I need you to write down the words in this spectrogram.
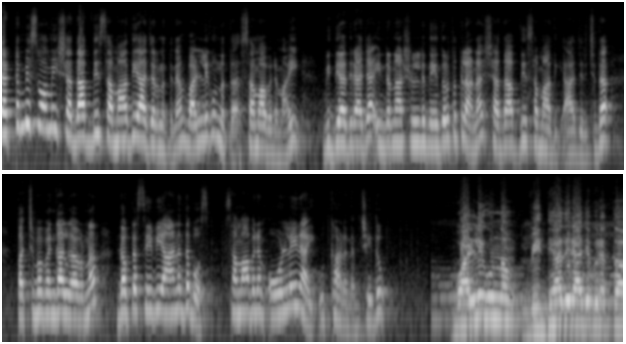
ചട്ടമ്പിസ്വാമി ശതാബ്ദി സമാധി ആചരണത്തിന് വള്ളികുന്നത്ത് സമാപനമായി. വിദ്യാധിരാജ ഇന്റർനാഷണലിന്റെ നേതൃത്വത്തിലാണ് ശതാബ്ദി സമാധി ആചരിച്ചത്. പശ്ചിമ Bengal governor doctor C. V. Ananda Bose സമാപനം ഓൺലൈനായി ഉദ്ഘാടനം ചെയ്തു. വള്ളികുന്നം വിദ്യാധിരാജപുരത്ത്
